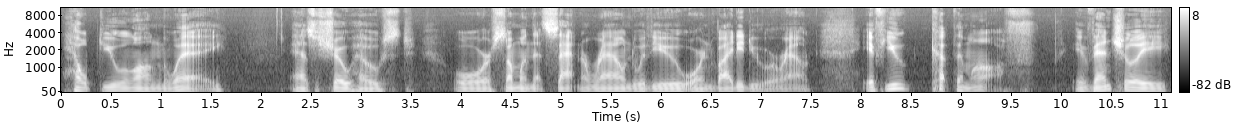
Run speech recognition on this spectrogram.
helped you along the way as a show host or someone that sat around with you or invited you around, if you cut them off, eventually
